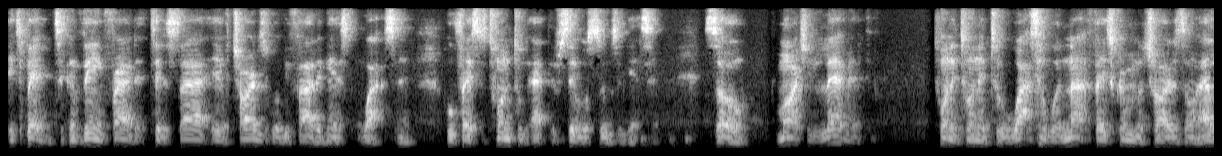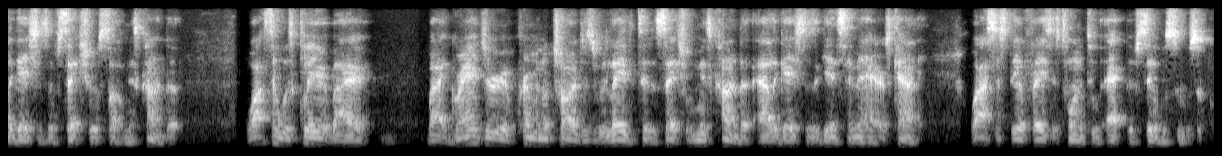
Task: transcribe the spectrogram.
expected to convene Friday to decide if charges will be filed against Watson, who faces 22 active civil suits against him. So March 11th, 2022, Watson will not face criminal charges on allegations of sexual assault misconduct. Watson was cleared by by a grand jury of criminal charges related to the sexual misconduct allegations against him in Harris County. Watson still faces 22 active civil suits.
